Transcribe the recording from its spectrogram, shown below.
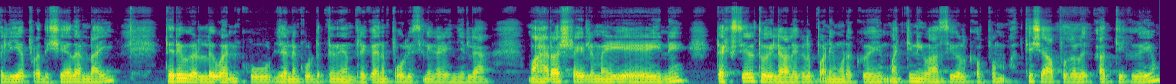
വലിയ പ്രതിഷേധം ഉണ്ടായി. തെരുവുകളിൽ വൻ കൂ ജനക്കൂട്ടത്തെ നിയന്ത്രിക്കാൻ പോലീസിന് കഴിഞ്ഞില്ല. മഹാരാഷ്ട്രയിൽ മെയ് ഏഴിന് ടെക്സ്റ്റൈൽ തൊഴിലാളികൾ പണിമുടക്കുകയും മറ്റ് നിവാസികൾക്കൊപ്പം അത്യശാപ്പുകൾ കത്തിക്കുകയും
